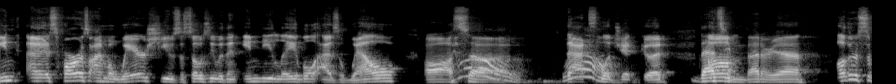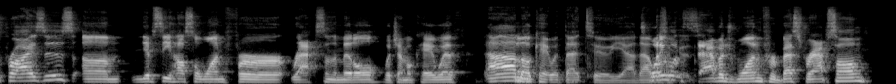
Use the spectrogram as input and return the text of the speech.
in as far as i'm aware she was associated with an indie label as well awesome. Oh, that's wow. legit good That's Um, even better. Yeah. other surprises um nipsey hussle won for racks in the middle which i'm okay with I'm Um, okay with that too. Yeah, that was 21 good. savage won for best rap song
